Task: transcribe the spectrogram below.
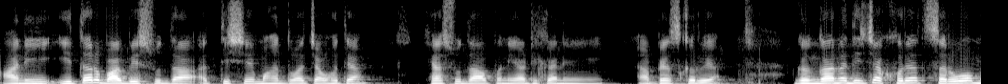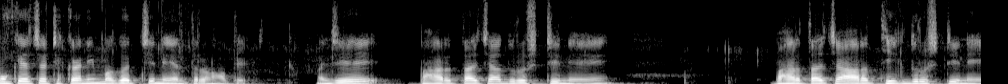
आणि इतर बाबीसुद्धा अतिशय महत्त्वाच्या होत्या. ह्यासुद्धा आपण या ठिकाणी अभ्यास करूया. गंगा नदीच्या खोऱ्यात सर्व मोक्याच्या ठिकाणी मगधचे नियंत्रण होते. म्हणजे भारताच्या दृष्टीने भारताच्या आर्थिक दृष्टीने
